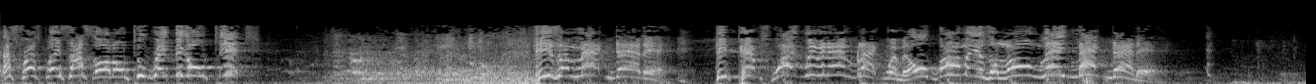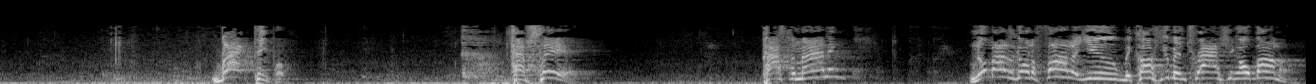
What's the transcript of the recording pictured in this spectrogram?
That's first place I saw it on two great big old tits. He's a Mac Daddy. He pimps white women and black women. Obama is a long-legged Mac Daddy. Black people have said, Pastor Manning, nobody's going to follow you because you've been trashing Obama.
